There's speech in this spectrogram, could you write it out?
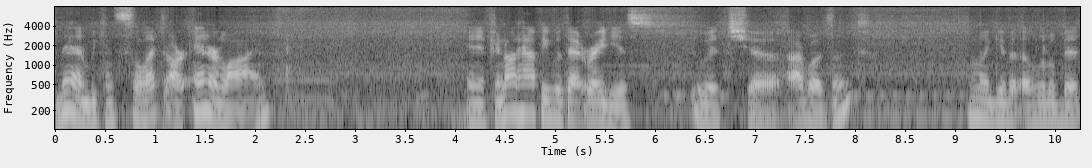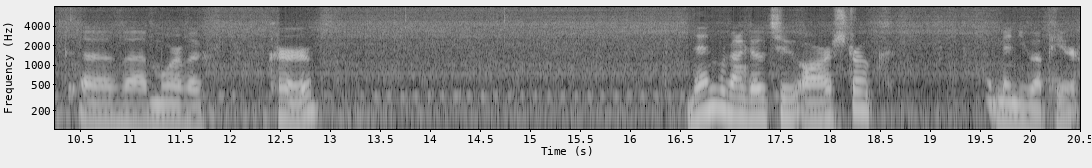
Then we can select our inner line. And if you're not happy with that radius, which uh, I wasn't, I'm going to give it a little bit of uh, more of a curve. Then we're going to go to our stroke menu up here.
